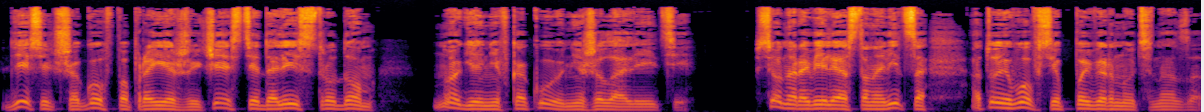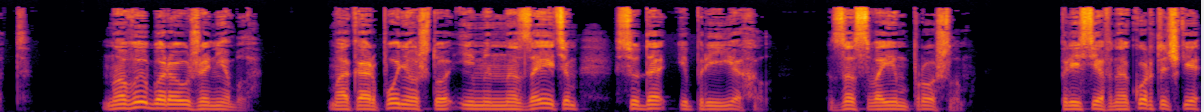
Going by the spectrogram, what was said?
Десять шагов по проезжей части дались с трудом, ноги ни в какую не желали идти. Все норовили остановиться, а то и вовсе повернуть назад. Но выбора уже не было. Макар понял, что именно за этим сюда и приехал. За своим прошлым. Присев на корточки,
